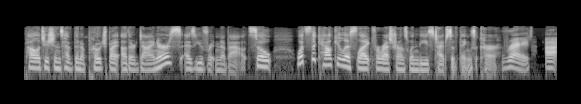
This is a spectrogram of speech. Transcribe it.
politicians have been approached by other diners, as you've written about. So, what's the calculus like for restaurants when these types of things occur? Right. Uh,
